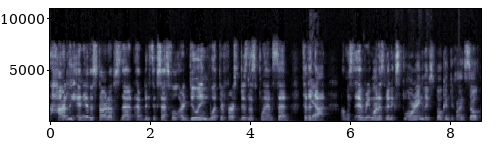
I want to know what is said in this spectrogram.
hardly any of the startups that have been successful are doing what their first business plan said to the yeah. dot. Almost everyone has been exploring. They've spoken to clients. So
